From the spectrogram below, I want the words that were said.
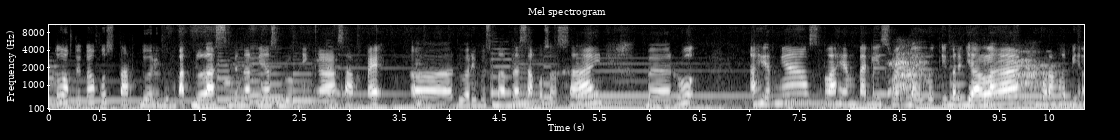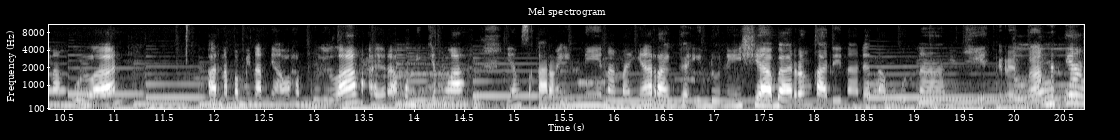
itu waktu itu aku start 2014 sebenarnya sebelum nikah. Sampai eh, 2019 aku selesai baru akhirnya setelah yang tadi sweat by Huti berjalan kurang lebih enam bulan karena peminatnya alhamdulillah akhirnya aku bikin lah yang sekarang ini namanya Raga Indonesia bareng Kak Denada Tambunan gitu keren banget yang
